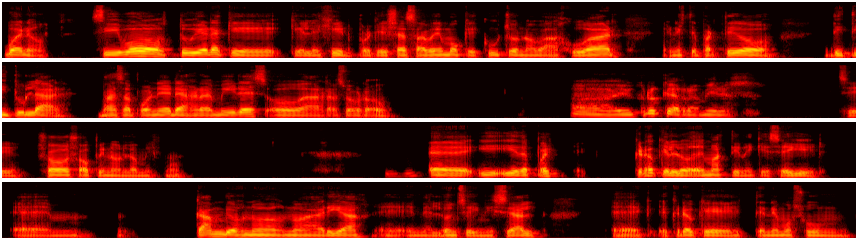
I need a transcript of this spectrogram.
bueno, si vos tuvieras que, elegir, porque ya sabemos que Cucho no va a jugar en este partido de titular, ¿vas a poner a Ramírez o a Razorro? Ah, yo creo que a Ramírez. Sí, yo, yo opino lo mismo. Eh, y, después creo que lo demás tiene que seguir. Em, cambios no, no haría eh, en el once inicial. Eh, creo que tenemos un,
